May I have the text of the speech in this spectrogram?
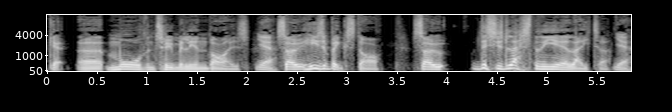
get uh, more than 2 million buys. Yeah. So he's a big star. So this is less than a year later. Yeah.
